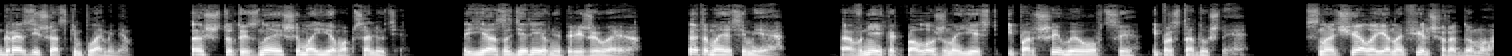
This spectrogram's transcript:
Грозишь адским пламенем. А что ты знаешь о моем абсолюте? Я за деревню переживаю. Это моя семья. А в ней, как положено, есть и паршивые овцы, и простодушные. Сначала я на фельдшера думал,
